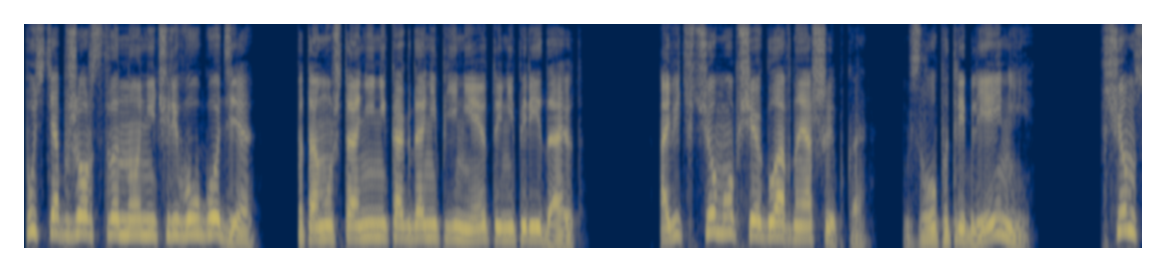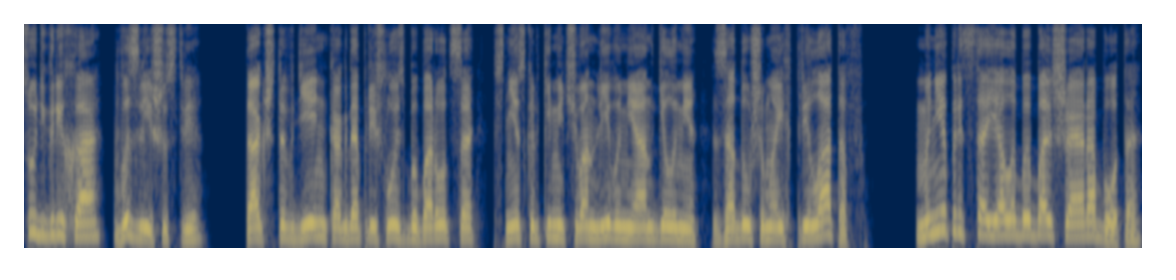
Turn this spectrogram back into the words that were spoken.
Пусть обжорство, но не чревоугодие, потому что они никогда не пьянеют и не переедают. А ведь в чем общая главная ошибка? В злоупотреблении. В чем суть греха? В излишестве. Так что в день, когда пришлось бы бороться с несколькими чванливыми ангелами за души моих прилатов, мне предстояла бы большая работа.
